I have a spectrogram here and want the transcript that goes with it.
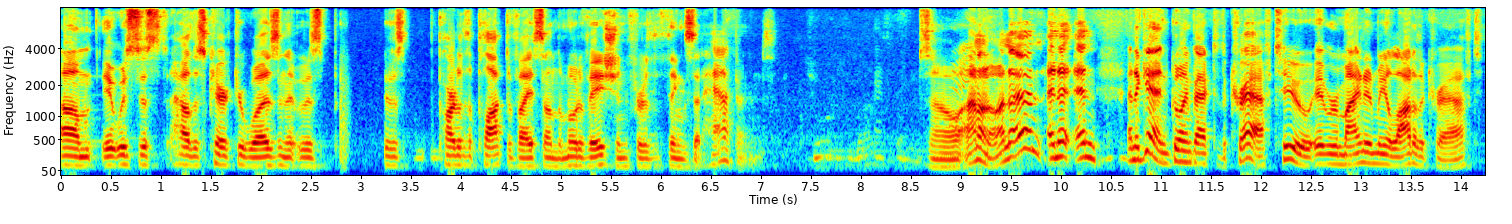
um, it was just how this character was, and it was it was part of the plot device on the motivation for the things that happened. So I don't know, and and and and, and again, going back to the craft too, it reminded me a lot of the craft,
